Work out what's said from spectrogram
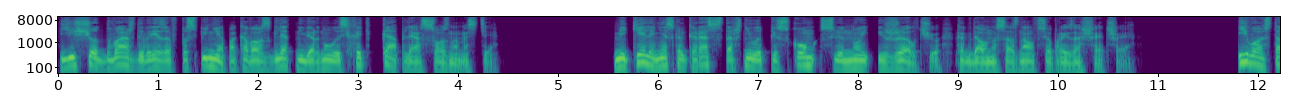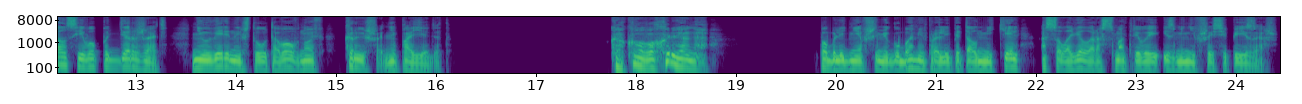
еще дважды врезав по спине, пока во взгляд не вернулась хоть капля осознанности. Микеля несколько раз стошнило песком, слюной и желчью, когда он осознал все произошедшее. Иво остался его поддержать, неуверенный, что у того вновь крыша не поедет. «Какого хрена?» Побледневшими губами пролепетал Микель, осоловело рассматривая изменившийся пейзаж.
